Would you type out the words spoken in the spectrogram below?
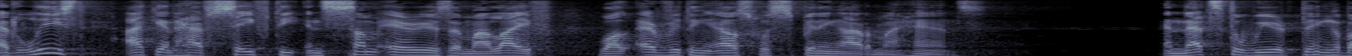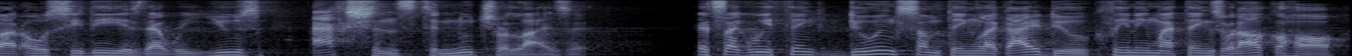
At least I can have safety in some areas of my life while everything else was spinning out of my hands. And that's the weird thing about OCD is that we use actions to neutralize it. It's like we think doing something like I do, cleaning my things with alcohol,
